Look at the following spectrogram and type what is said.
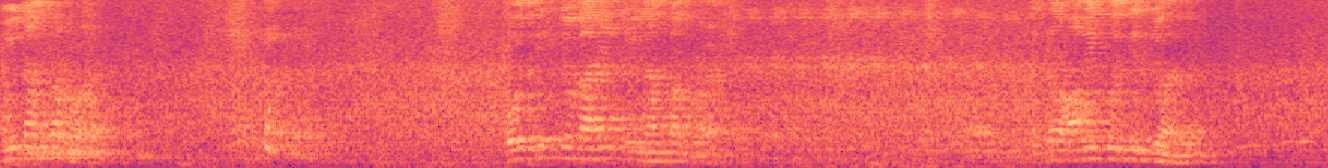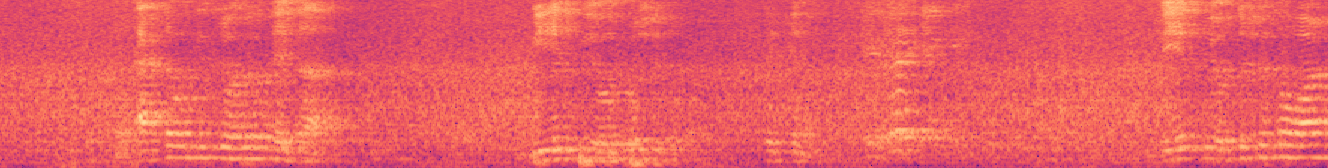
দুই নম্বর ঐতিহ্যবাহী নম্বর ওয়ার্ড এটা অনেক ঐতিহ্য আছে। একটা ঐতিহ্য হলো এটা বিএনপি অধ্যুষিত। ঠিক কিনা বিএনপি অধ্যুষিত ওয়ার্ড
